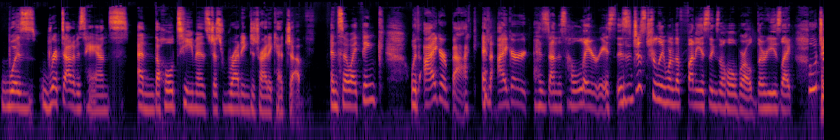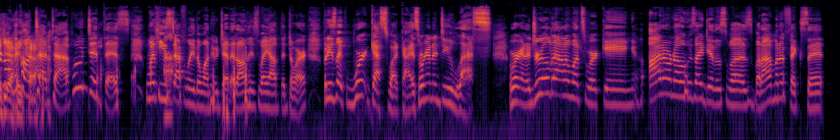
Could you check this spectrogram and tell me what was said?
was ripped out of his hands, and the whole team is just running to try to catch up. And so I think with Iger back, and Iger has done this hilarious. This is just truly one of the funniest things in the whole world. Where he's like, "Who turned Yeah, on the yeah. content tab? Who did this?" When he's definitely the one who did it on his way out the door. But he's like, "We're guess what, guys? We're gonna do less. We're gonna drill down on what's working. I don't know whose idea this was, but I'm gonna fix it."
